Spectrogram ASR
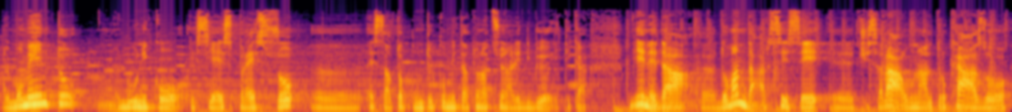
al momento l'unico che si è espresso eh, è stato appunto il Comitato Nazionale di Bioetica. Viene da eh, domandarsi se eh, ci sarà un altro caso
